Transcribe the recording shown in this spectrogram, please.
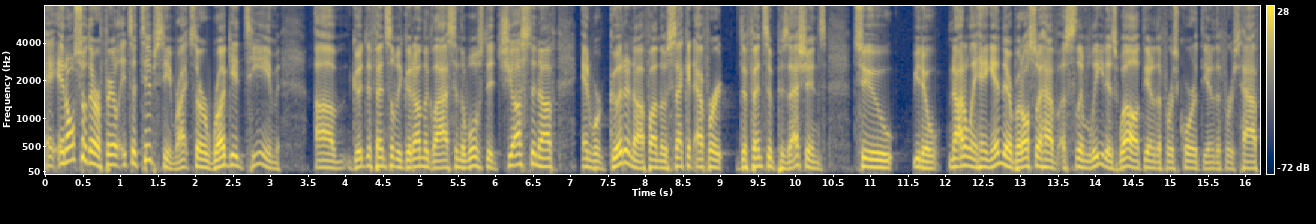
and also they're a fairly, it's a Thibs team, right? So they're a rugged team. Um, good defensively, good on the glass, and the Wolves did just enough and were good enough on those second effort defensive possessions to you know not only hang in there but also have a slim lead as well at the end of the first quarter, at the end of the first half.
